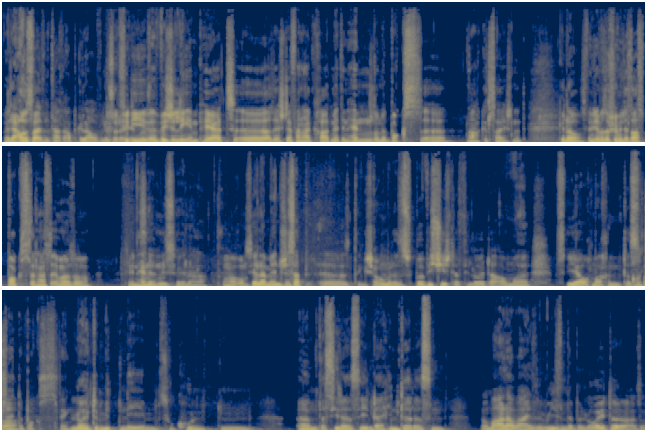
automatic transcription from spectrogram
weil der Ausweis einen Tag abgelaufen ist. Für die äh, visually impaired, äh, also der Stefan hat gerade mit den Händen so eine Box äh, nachgezeichnet. Genau. Das finde ich immer so schön, wenn du sagst Box, dann hast du immer so den Händen visueller, drumherum. Visueller Mensch. Deshalb äh, denke ich auch immer, das ist super wichtig, dass die Leute auch mal, was wir ja auch machen, dass wir Leute mitnehmen zu Kunden, ähm, dass sie da sehen, dahinter, das sind normalerweise reasonable Leute, also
